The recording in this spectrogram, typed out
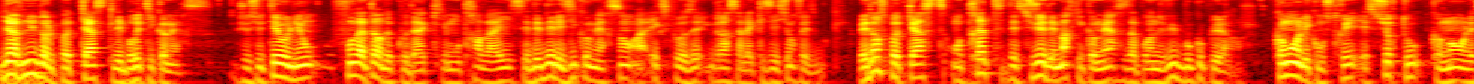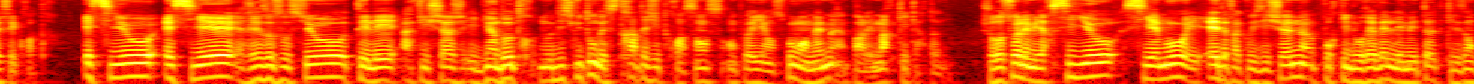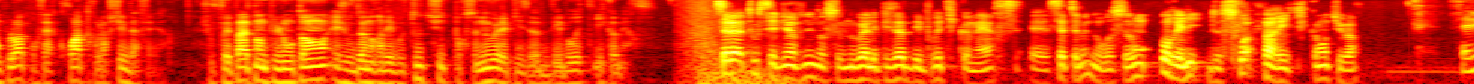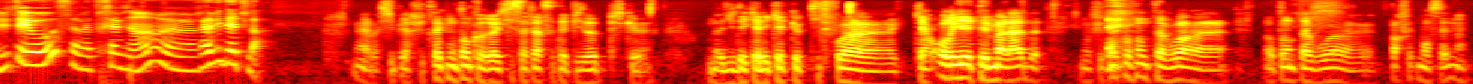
Bienvenue dans le podcast Les Bruts e-commerce. Je suis Théo Lyon, fondateur de Kodak, et mon travail, c'est d'aider les e-commerçants à exploser grâce à l'acquisition Facebook. Mais dans ce podcast, on traite des sujets des marques e-commerce d'un point de vue beaucoup plus large. Comment on les construit et surtout comment on les fait croître. SEO, SIA, réseaux sociaux, télé, affichage et bien d'autres, nous discutons des stratégies de croissance employées en ce moment même par les marques qui cartonnent. Je reçois les meilleurs CEO, CMO et Head of Acquisition pour qu'ils nous révèlent les méthodes qu'ils emploient pour faire croître leur chiffre d'affaires. Je vous fais pas attendre plus longtemps et je vous donne rendez-vous tout de suite pour ce nouvel épisode des Brut e-commerce. Salut à tous et bienvenue dans ce nouvel épisode des Brut e-commerce. Cette semaine, nous recevons Aurélie de Soi Paris. Comment tu vas? Salut Théo, ça va très bien. Euh, ravi d'être là. Ah bah super, je suis très content qu'on réussisse à faire cet épisode puisque on a dû décaler quelques petites fois euh, car Aurélie était malade. Donc je suis très content de t'avoir, euh, d'entendre ta voix parfaitement saine.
